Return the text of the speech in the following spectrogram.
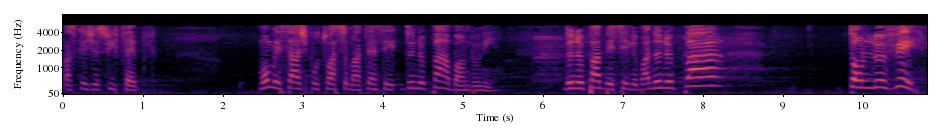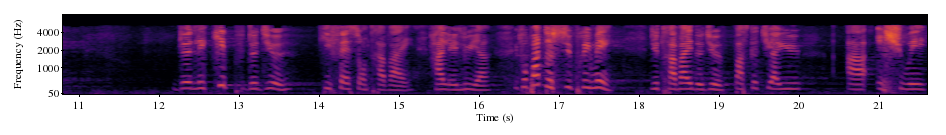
parce que je suis faible. Mon message pour toi ce matin, c'est de ne pas abandonner, de ne pas baisser le bras, de ne pas t'enlever de l'équipe de Dieu qui fait son travail. Alléluia. Il ne faut pas te supprimer du travail de Dieu parce que tu as eu à échouer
